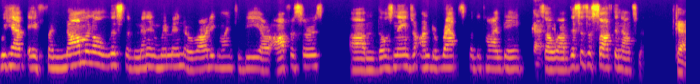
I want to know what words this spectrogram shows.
We have a phenomenal list of men and women who are already going to be our officers. Um, those names are under wraps for the time being. Okay. So uh, this is a soft announcement. Okay.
